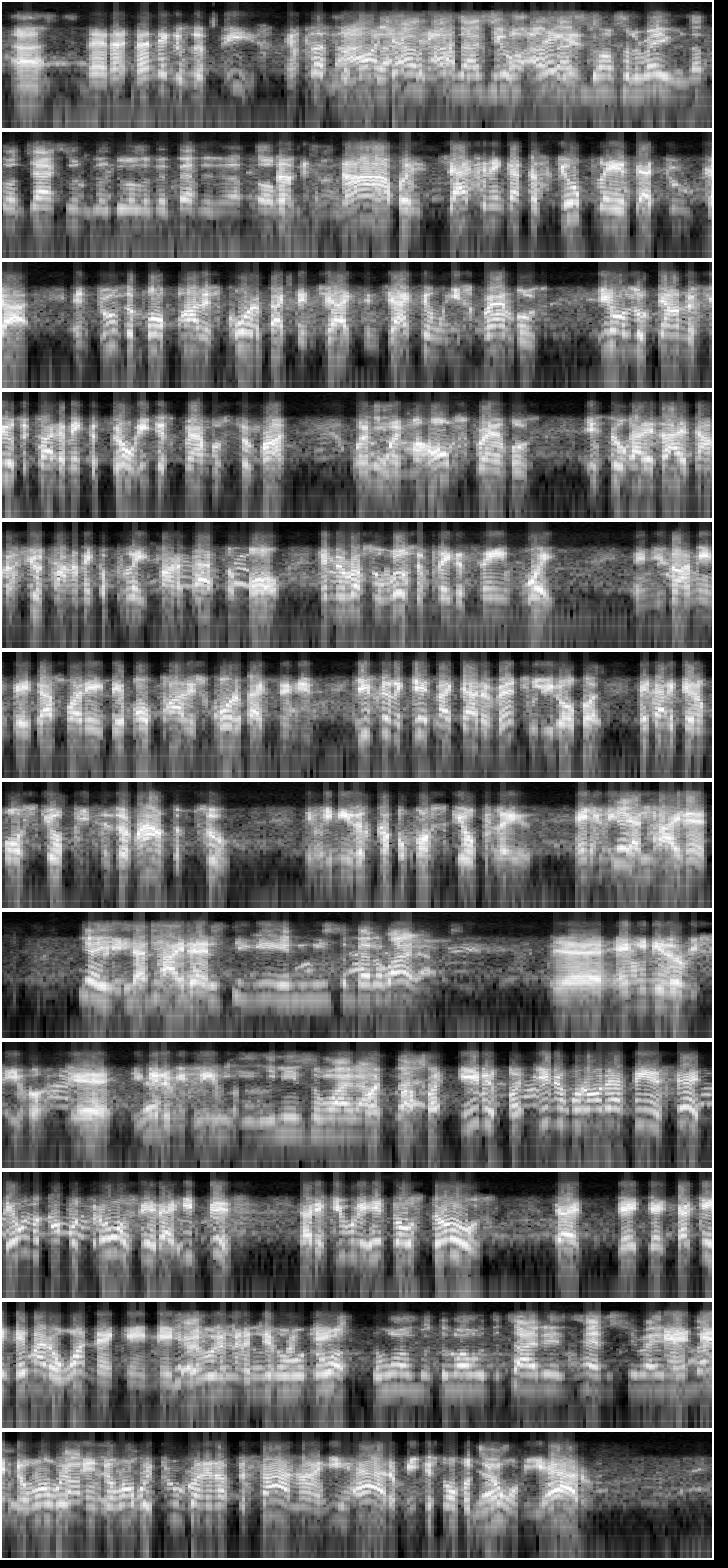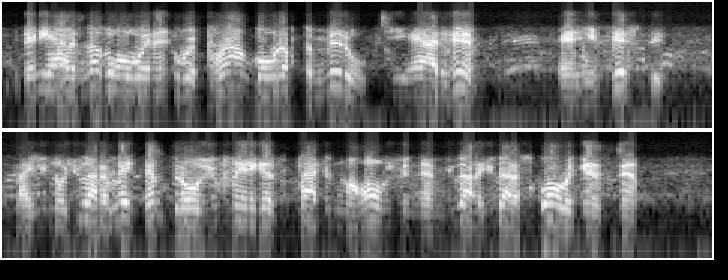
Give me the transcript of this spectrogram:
Uh, Man, that, that nigga's a beast. And plus, nah, Lamar I, was, I, Jackson was, I, was got actually going, I was actually going for the Ravens. I thought Jackson was going to do a little bit better than I thought. No, nah, but Jackson ain't got the skill players that dude got. And dude's a more polished quarterback than Jackson. Jackson, when he scrambles, he don't look down the field to try to make a throw. He just scrambles to run. When Yeah. when Mahomes scrambles, he still got his eyes down the field trying to make a play, trying to pass the ball. Him and Russell Wilson play the same way. And you know what I mean? They, that's why they, they're more polished quarterbacks than him. He's going to get like that eventually, though, but they got to get him more skill pieces around him, too. And he needs a couple more skill players. And you need Yeah, that he- tight end. yeah, he he, that he, tight end. he, and he needs some better wideouts. Yeah, and he needs a receiver. Yeah, you Yeah, need a receiver. he, he needs some wideouts. But, back. but even but even with all that being said, there was a couple throws there that he missed. That if he would have hit those throws, that they, they that game they might have won that game. Maybe yeah, it would have been a different the, game. one, the one with the one with the tight end had the shit right And, and the one with and the one with Drew running up the sideline, he had him. He just overthrew Yep. him. He had him. Then he had another one with, with Brown going up the middle. He had him, and he missed it. Like you know, you got to make them throws. You playing against Patrick Mahomes and them. You got to you got to score against them.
